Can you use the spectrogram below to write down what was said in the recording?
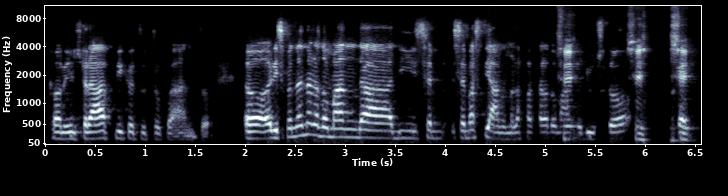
Con il traffico e tutto quanto. Uh, rispondendo alla domanda di Se- Sebastiano, me l'ha fatta la domanda, sì, giusto? Sì, okay. sì.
